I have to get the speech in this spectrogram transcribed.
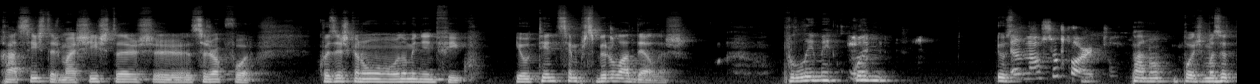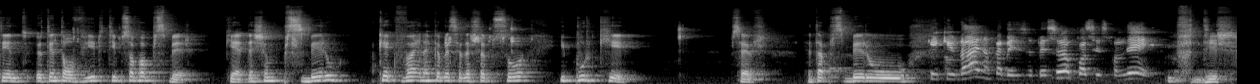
racistas, machistas, eh, seja o que for, coisas que eu não, eu não me identifico, eu tento sempre perceber o lado delas. O problema é quando eu, eu não suporto. Pá, não, pois, mas eu tento, eu tento ouvir tipo só para perceber. Que é, deixa-me perceber o, o que é que vai na cabeça desta pessoa e porquê. Percebes? Tentar perceber o. O que, que vai na cabeça dessa pessoa? Eu posso responder? Diz.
